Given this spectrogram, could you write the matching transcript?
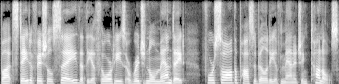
but state officials say that the authority's original mandate foresaw the possibility of managing tunnels.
